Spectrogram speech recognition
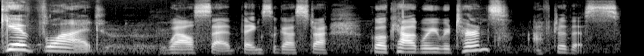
Give blood. Well said. Thanks, Augusta. Go Calgary returns after this.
